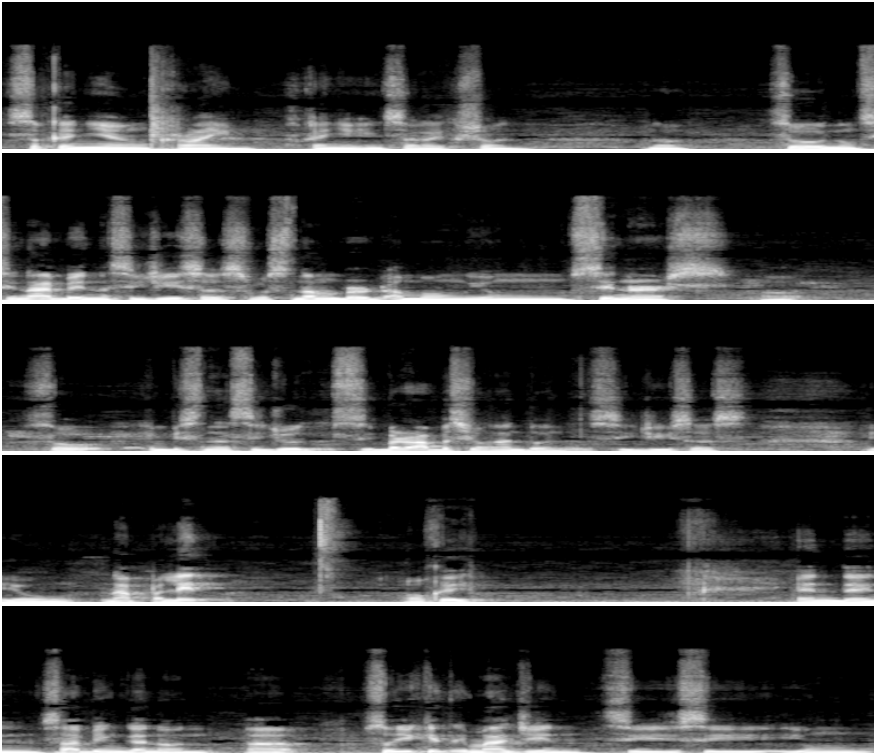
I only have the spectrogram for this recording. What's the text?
sa kanyang crime, sa kanyang insurrection. No? So, nung sinabi na si Jesus was numbered among yung sinners, uh, So, imbis na si, Jude, si Barabbas yung andon, si Jesus yung napalit. Okay? And then, sabing ganon, uh, so you can imagine si, si yung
